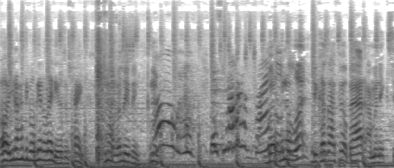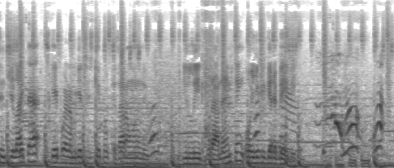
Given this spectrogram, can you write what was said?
Oh, you don't have to go get a lady. It was a prank. Come on, we're leaving. Come on. No, it's not a prank. But you know what? Because I feel bad, I'm gonna since you like that skateboard, I'm gonna get you a skateboard because I don't want to you leave without anything, or you could get a baby. No, what?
